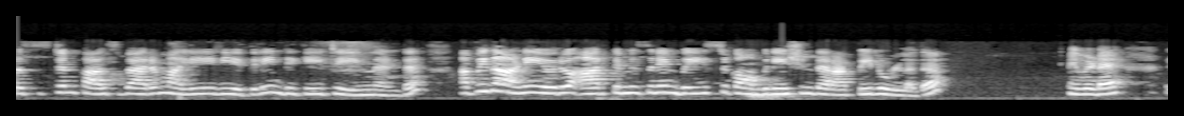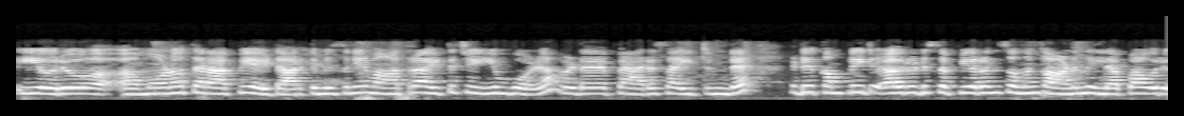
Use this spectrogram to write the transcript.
റെസിസ്റ്റന്റ് പാൽസ്ബാരം മലേരിയത്തിൽ ഇൻഡിക്കേറ്റ് ചെയ്യുന്നുണ്ട്. അപ്പൊ ഇതാണ് ഈ ഒരു ആർട്ടിമിസിനിൻ ബേസ്ഡ് കോമ്പിനേഷൻ തെറാപ്പിയിലുള്ളത് ഇവിടെ ഈ ഒരു മോണോതെറാപ്പി ആയിട്ട് ആർട്ടിമിസിനിൻ മാത്രമായിട്ട് ചെയ്യുമ്പോൾ അവിടെ പാരസൈറ്റിന്റെ കംപ്ലീറ്റ് ഒരു ഡിസപ്പിയറൻസ് ഒന്നും കാണുന്നില്ല. അപ്പൊ ആ ഒരു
